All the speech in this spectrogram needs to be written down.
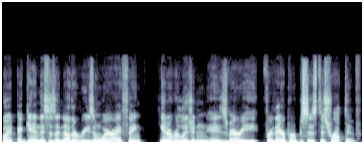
But again, this is another reason where I think you know religion is very, for their purposes, disruptive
